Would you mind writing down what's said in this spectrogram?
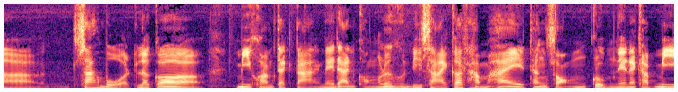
ำสร้างโบสถ์แล้วก็มีความแตกต่างในด้านของเรื่องของดีไซน์ ก็ทำให้ทั้งสองกลุ่มนี้นะครับมี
